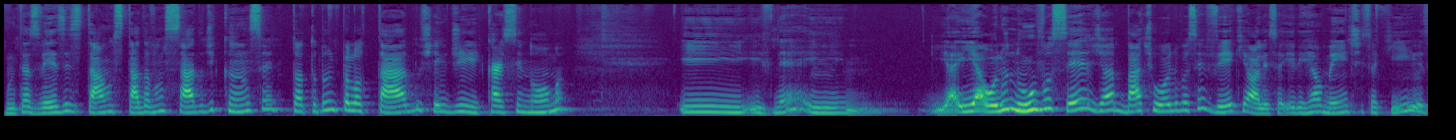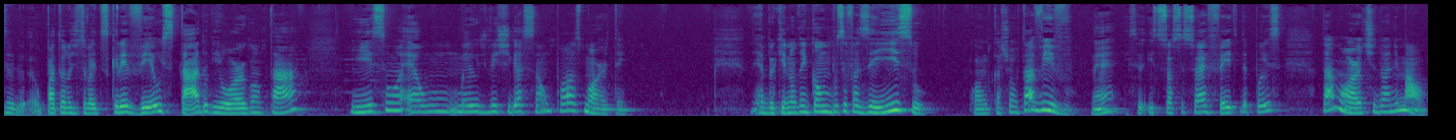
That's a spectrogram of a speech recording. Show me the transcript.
Muitas vezes está um estado avançado de câncer, está tudo empelotado, cheio de carcinoma. E, e né, e, e, aí, a olho nu, você já bate o olho você vê que, olha, isso, ele realmente, isso aqui, o patologista vai descrever o estado que o órgão está, e isso é um meio de investigação pós-mortem. Né? Porque não tem como você fazer isso quando o cachorro está vivo, né? Isso, isso só, só é feito depois da morte do animal.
